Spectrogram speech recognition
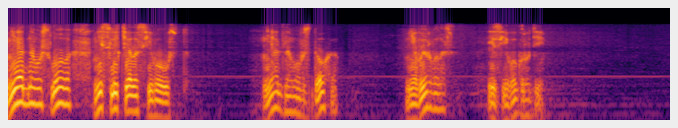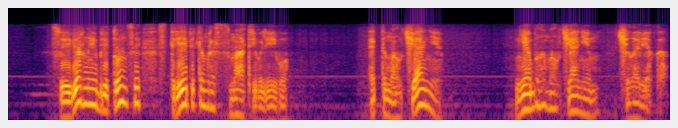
Ни одного слова не слетело с его уст, ни одного вздоха не вырвалось из его груди. Суеверные бретонцы с трепетом рассматривали его. Это молчание — не было молчанием человека.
